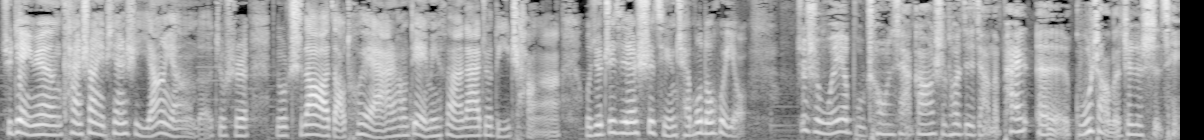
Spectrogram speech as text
去电影院看商业片是一样一样的，就是比如迟到啊、早退啊，然后电影没放完大家就离场啊，我觉得这些事情全部都会有。就是我也补充一下，刚刚石头姐讲的拍呃鼓掌的这个事情，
